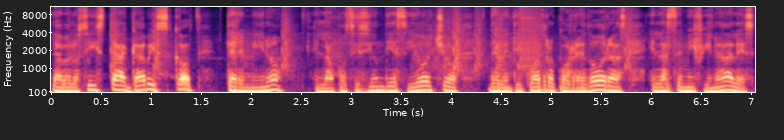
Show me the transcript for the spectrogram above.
la velocista Gaby Scott terminó en la posición 18 de 24 corredoras en las semifinales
